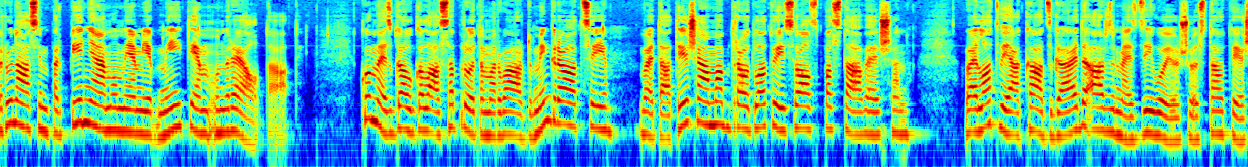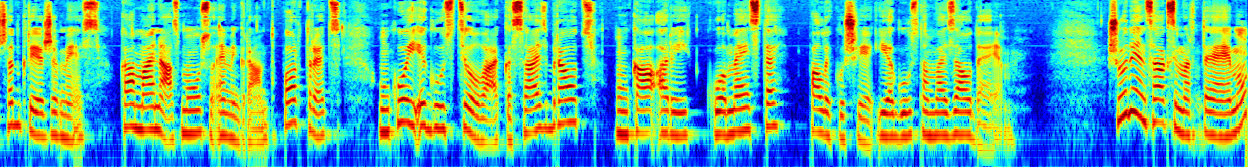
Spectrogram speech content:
runāsim par pieņēmumiem, jeb mītiem un realitāti. Ko mēs galu galā saprotam ar vārdu migrācija, vai tā tiešām apdraud Latvijas valsts pastāvēšanu, vai Latvijā kāds gaida ārzemēs dzīvojošos tautiešus atgriežamies, kā mainās mūsu emigrantu portrets? Un ko iegūst cilvēki, kas aizbrauc, un kā arī ko mēs te palikušie iegūstam vai zaudējam. Šodien sāksim ar tēmu,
